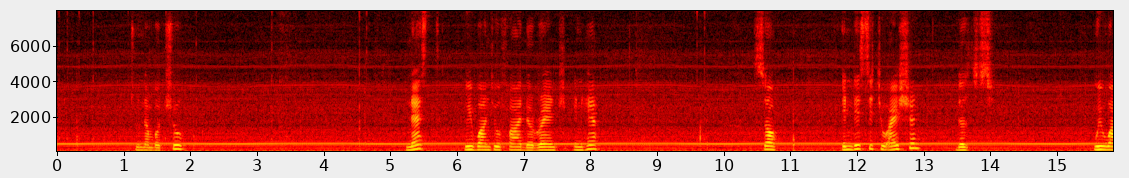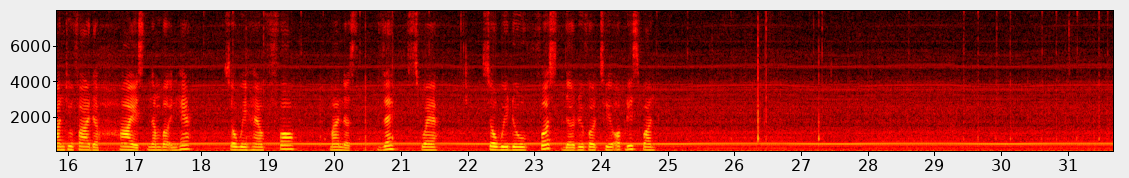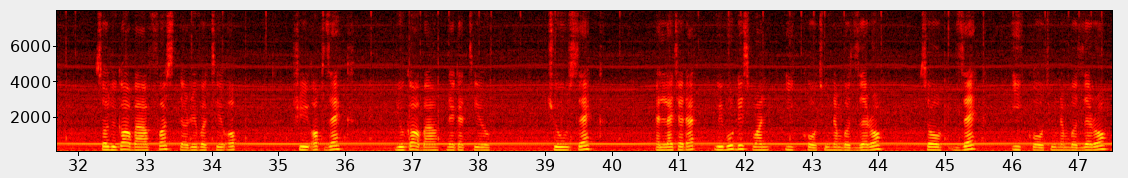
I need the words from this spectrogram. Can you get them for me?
to number 2 next we want to find the range in here so in this situation the we want to find the highest number in here. So we have 4 minus z square. So we do first the derivative of this one. So you got about first the derivative of g of z. You got about negative 2z and later that we put this one equal to number 0 so z equal to number 0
